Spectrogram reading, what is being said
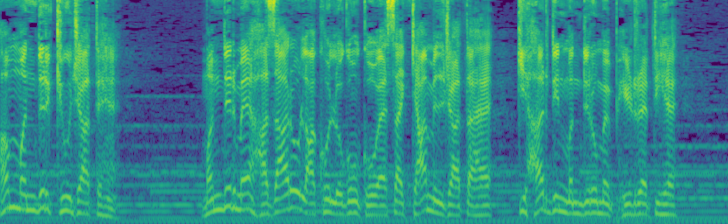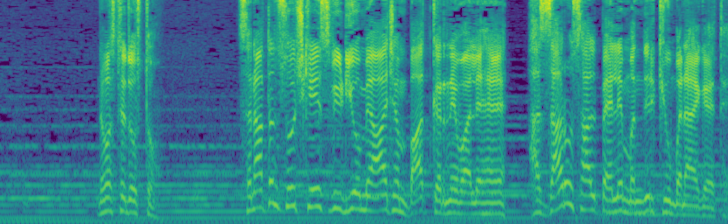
हम मंदिर क्यों जाते हैं? मंदिर में हज़ारों लाखों लोगों को ऐसा क्या मिल जाता है कि हर दिन मंदिरों में भीड़ रहती है? नमस्ते दोस्तों। सनातन सोच के इस वीडियो में आज हम बात करने वाले हैं, हज़ारों साल पहले मंदिर क्यों बनाए गए थे?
